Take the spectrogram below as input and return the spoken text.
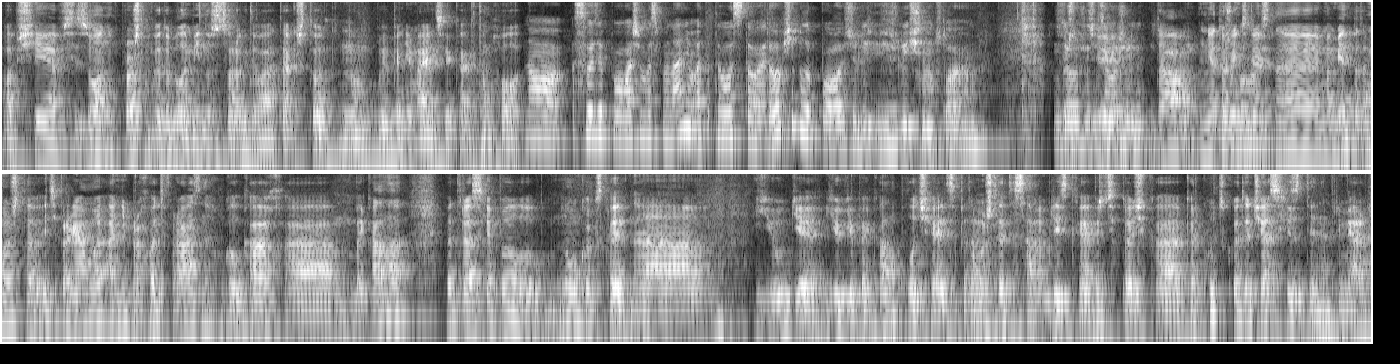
Вообще в сезон в прошлом году было минус 42, так что, ну, вы понимаете, как там холодно. Но, судя по вашим воспоминаниям, это того стоит. Это вообще было по жили- жилищным условиям? Где, Слушайте, где вы жили? Да, мне тоже Что интересный было? момент, потому что эти программы, они проходят в разных уголках э, Байкала. В этот раз я был, ну, как сказать, на юге, юге Байкала, получается, потому что это самая близкая прийти точка к Иркутску, это час езды, например.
